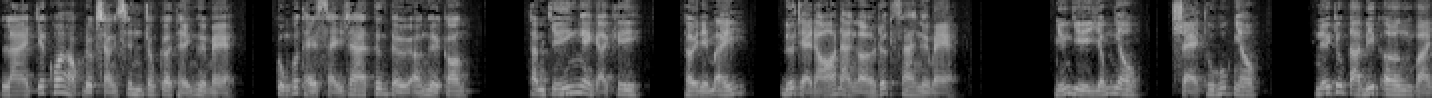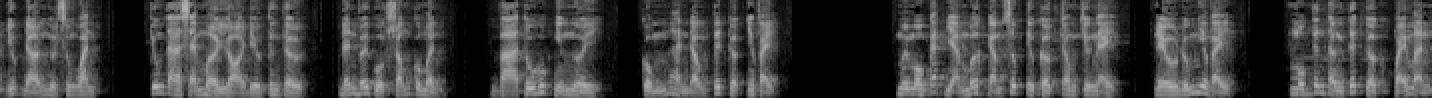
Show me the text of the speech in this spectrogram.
là chất hóa học được sản sinh trong cơ thể người mẹ cũng có thể xảy ra tương tự ở người con. Thậm chí ngay cả khi, thời điểm ấy, đứa trẻ đó đang ở rất xa người mẹ. Những gì giống nhau sẽ thu hút nhau. Nếu chúng ta biết ơn và giúp đỡ người xung quanh, chúng ta sẽ mời gọi điều tương tự đến với cuộc sống của mình và thu hút những người cũng hành động tích cực như vậy. 11 cách giảm bớt cảm xúc tiêu cực trong chương này đều đúng như vậy. Một tinh thần tích cực, khỏe mạnh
